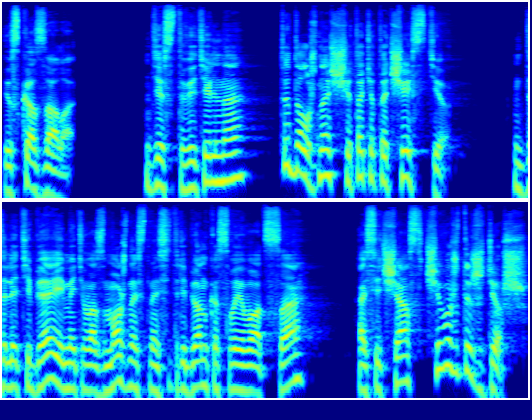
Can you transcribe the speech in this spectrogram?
и сказала. «Действительно, ты должна считать это честью. Для тебя иметь возможность носить ребёнка своего отца а сейчас чего же ты ждёшь?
